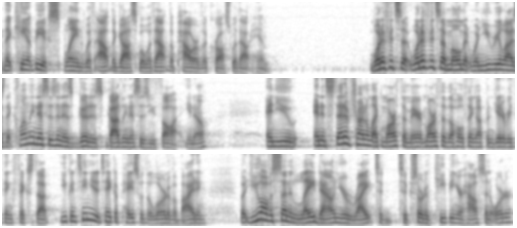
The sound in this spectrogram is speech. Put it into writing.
that can't be explained without the gospel, without the power of the cross, without Him. What if it's a, what if it's a moment when you realize that cleanliness isn't as good as godliness as you thought, you know? And you and instead of trying to like Martha Martha the whole thing up and get everything fixed up, you continue to take a pace with the Lord of abiding, but you all of a sudden lay down your right to, to sort of keeping your house in order.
